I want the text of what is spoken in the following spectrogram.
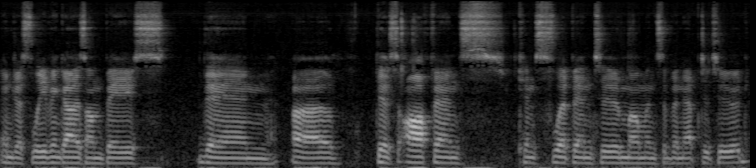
and just leaving guys on base, then uh, this offense can slip into moments of ineptitude.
